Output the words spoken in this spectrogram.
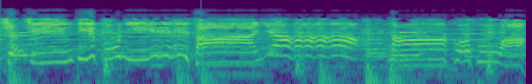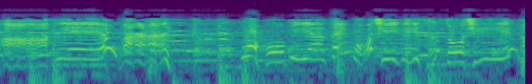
乡亲的布衣咋样？哪个不啊？哎，我何必再我去自作清白，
